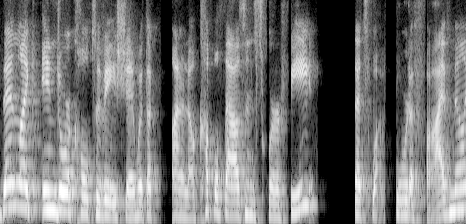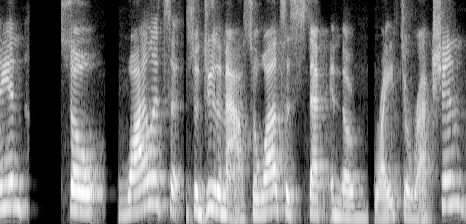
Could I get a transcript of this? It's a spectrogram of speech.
Then, like indoor cultivation with a, I don't know, a couple thousand square feet, that's what, four to five million. So while it's a, so do the math. So while it's a step in the right direction,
